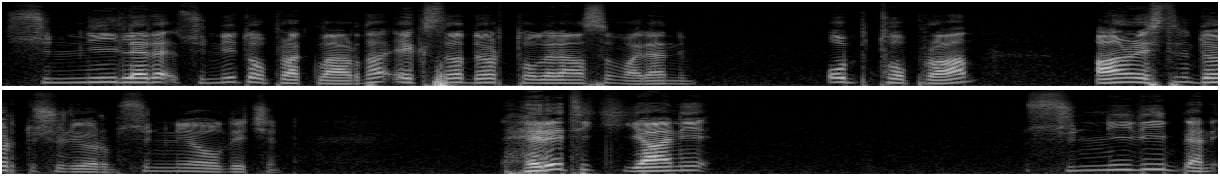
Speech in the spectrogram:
Sünnilere, Sünni topraklarda ekstra 4 toleransım var. Yani o toprağın unrest'ini 4 düşürüyorum Sünni olduğu için. Heretik yani Sünniliği yani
